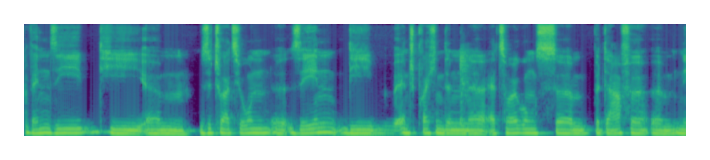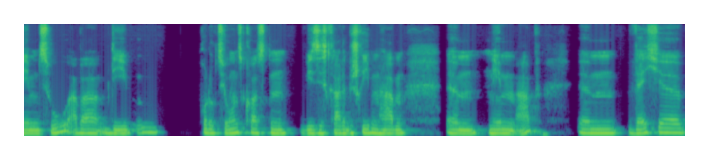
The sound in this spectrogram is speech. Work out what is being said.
wenn Sie die ähm, Situation äh, sehen, die entsprechenden äh, Erzeugungsbedarfe ähm, nehmen zu, aber die Produktionskosten, wie Sie es gerade beschrieben haben, ähm, nehmen ab. Ähm, welche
